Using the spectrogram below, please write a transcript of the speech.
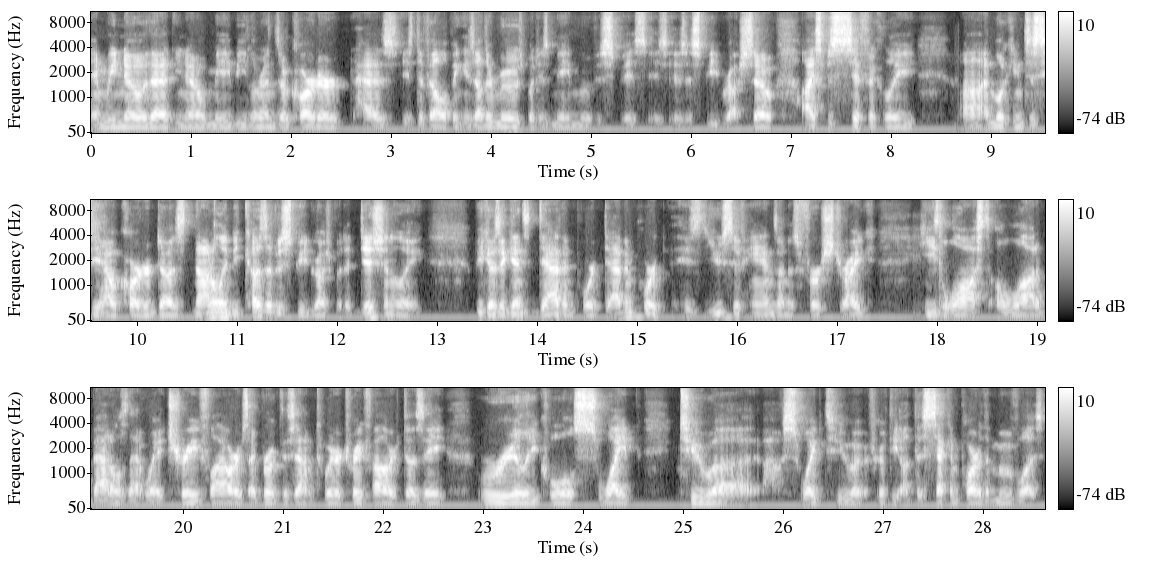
and we know that you know maybe Lorenzo Carter has is developing his other moves, but his main move is is, is, is a speed rush. So I specifically uh, am looking to see how Carter does, not only because of his speed rush, but additionally because against Davenport, Davenport his use of hands on his first strike. He's lost a lot of battles that way. Trey Flowers, I broke this out on Twitter. Trey Flowers does a really cool swipe to uh, oh, swipe to I forget the uh, the second part of the move was,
